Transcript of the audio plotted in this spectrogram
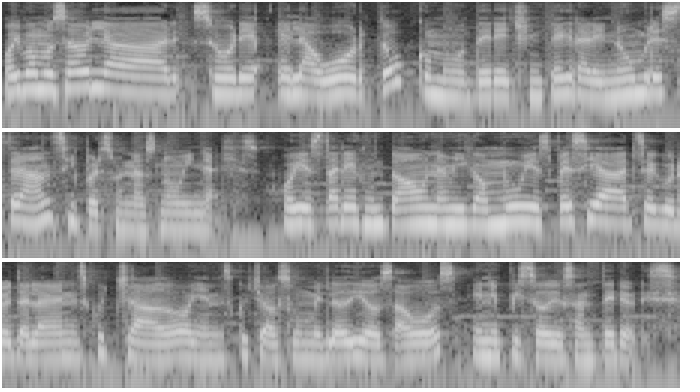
Hoy vamos a hablar sobre el aborto como derecho integral en hombres trans y personas no binarias. Hoy estaré junto a una amiga muy especial, seguro ya la habían escuchado, hayan escuchado su melodiosa voz en episodios anteriores.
